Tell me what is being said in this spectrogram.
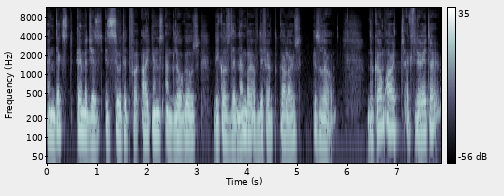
indexed images is suited for icons and logos because the number of different colors is low. The ChromArt Accelerator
